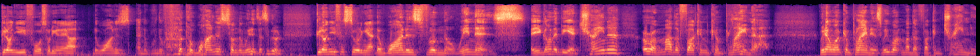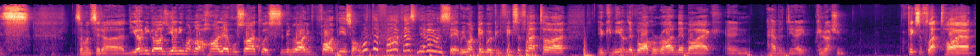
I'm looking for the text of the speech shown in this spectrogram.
good on you for sorting it out. The whiners and the the, the whiners from the winners. That's a good one. Good on you for sorting out the whiners from the winners. Are you going to be a trainer or a motherfucking complainer? We don't want complainers. We want motherfucking trainers. Someone said, uh, you only guys, you only want like high level cyclists who've been riding for five years. Like, what the fuck? That's never been said. We want people who can fix a flat tire, who commute on their bike or ride their bike and have a, you know, can actually fix a flat tire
